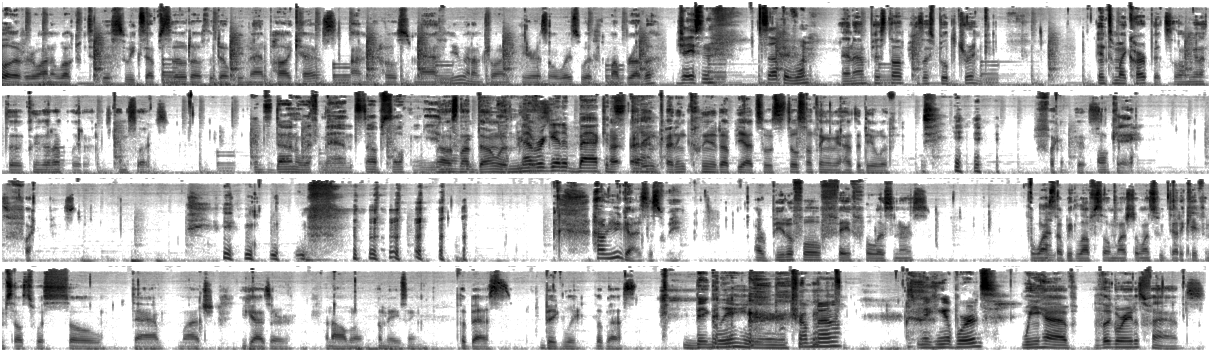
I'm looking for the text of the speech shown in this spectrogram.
Hello, everyone, and welcome to this week's episode of the Don't Be Mad podcast. I'm your host, Matthew, and I'm joined here as always with my brother. Jason, what's up, everyone? And I'm pissed off because I spilled a drink into my carpet, so I'm gonna have to clean that up later. It kind of sucks. It's done with, man. Stop sulking. You No, it's not done with You'll never get it back. I, It's I done. didn't. I didn't clean it up yet, so it's still something I'm gonna have to deal with. Fucking pissed. okay. Fucking pissed. How are you guys this week? Our beautiful, faithful listeners, the ones that we love so much, the ones who dedicate themselves to us so damn much. You guys are phenomenal, amazing, the best, bigly the best. Bigly, you're, Trump now. Just making up words. We have the greatest fans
